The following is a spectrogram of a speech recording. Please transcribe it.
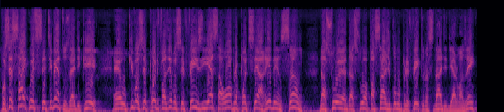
Você sai com esse sentimento, Zé, de que é, o que você pode fazer, você fez e essa obra pode ser a redenção da sua, da sua passagem como prefeito da cidade de Armazém?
